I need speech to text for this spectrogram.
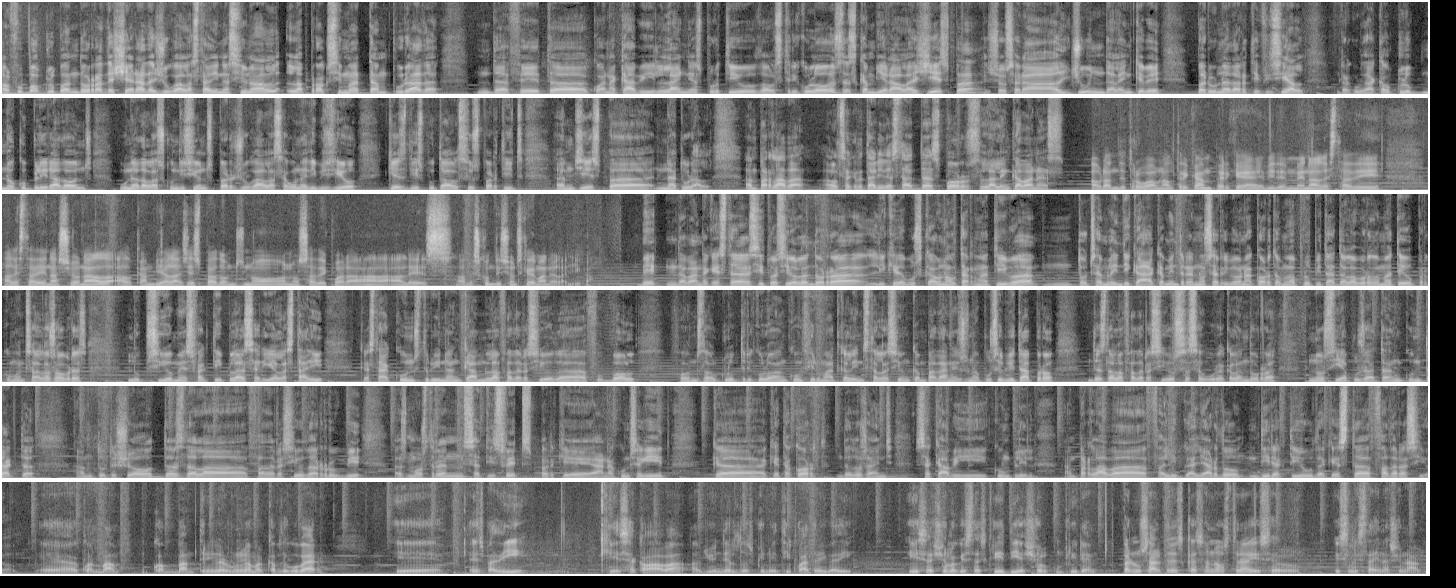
El Futbol Club Andorra deixarà de jugar a l'Estadi Nacional la pròxima temporada. De fet, eh, quan acabi l'any esportiu dels tricolors, es canviarà la gespa, això serà el juny de l'any que ve, per una d'artificial. Recordar que el club no complirà, doncs, una de les condicions per jugar a la segona divisió, que és disputar els seus partits amb gespa natural. En parlava el secretari d'Estat d'Esports, l'Alen Cabanes hauran de trobar un altre camp perquè evidentment a l'estadi a l'estadi nacional al canviar la gespa doncs no, no s'adequarà a, les, a les condicions que demana la Lliga. Bé, davant d'aquesta situació, l'Andorra li queda buscar una alternativa. Tot sembla indicar que mentre no s'arriba a un acord amb la propietat de la Borda Mateu per començar les obres, l'opció més factible seria l'estadi que està construint en camp la Federació de Futbol. Fons del Club Tricolor han confirmat que la instal·lació en Campadana és una possibilitat, però des de la federació s'assegura que l'Andorra no s'hi ha posat en contacte. Amb tot això, des de la Federació de Rugby es mostren satisfets perquè han aconseguit que aquest acord de dos anys s'acabi complint. En parlava Felip Gallardo, directiu d'aquesta federació. Eh, quan, vam, quan vam tenir la reunió amb el cap de govern, eh, ens va dir que s'acabava el juny del 2024 i va dir és això el que està escrit i això el complirem. Per nosaltres, casa nostra és l'estadi nacional.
